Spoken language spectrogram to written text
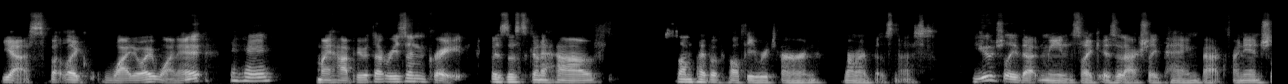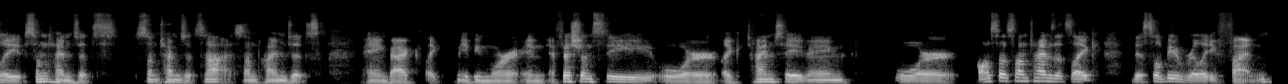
Yes but like why do i want it? Mm-hmm. am i happy with that reason? Great. Is this going to have some type of healthy return for my business? Usually that means like is it actually paying back financially? Sometimes it's sometimes it's not. Sometimes it's paying back like maybe more in efficiency or like time saving or also sometimes it's like this will be really fun.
